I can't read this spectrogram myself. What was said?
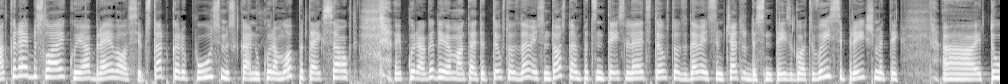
atkarības laiku, ja Breivals ir starpkaru pūsmas, kā nu kuram lopateiks saukt, jebkurā gadījumā tātad 1918. līdz 1940. gads visi priekšmeti uh, ir to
